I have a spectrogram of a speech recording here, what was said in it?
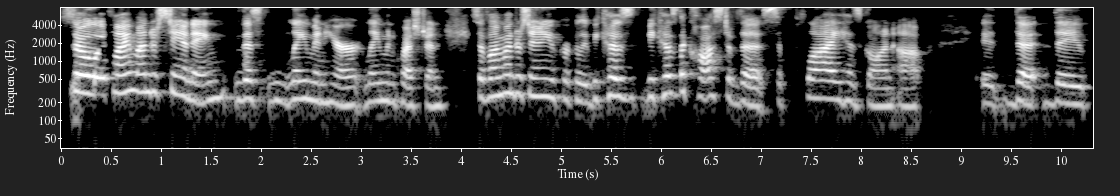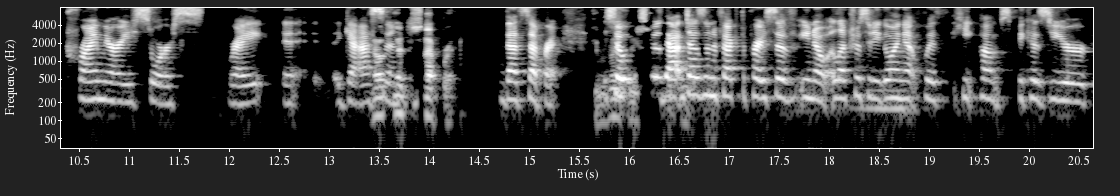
so yeah. if I'm understanding this layman here, layman question. So if I'm understanding you correctly, because because the cost of the supply has gone up, it, the the primary source, right, it, gas no, and that's separate. That's separate. so so that doesn't affect the price of you know electricity going up with heat pumps because you're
